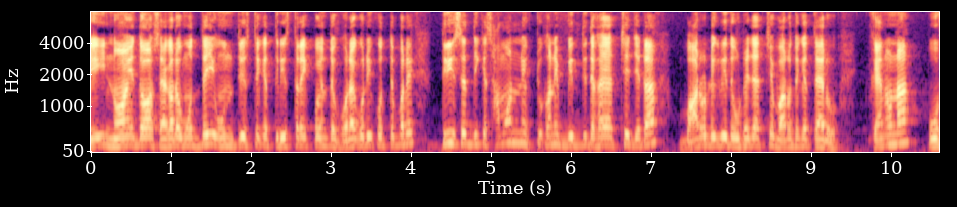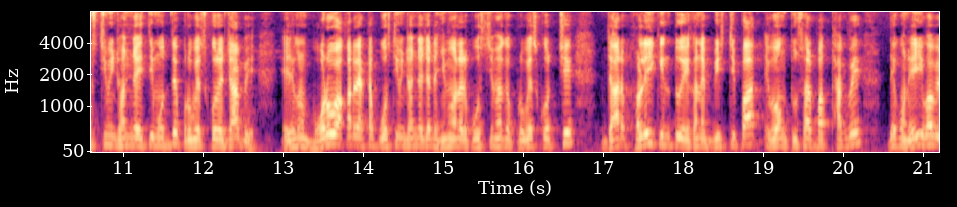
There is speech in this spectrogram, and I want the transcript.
এই নয়, দশ, এগারোর মধ্যেই উনত্রিশ থেকে তিরিশ তারিখ পর্যন্ত ঘোরাঘুরি করতে পারে। তিরিশের দিকে সামান্য একটুখানি বৃদ্ধি দেখা যাচ্ছে, যেটা বারো ডিগ্রিতে উঠে যাচ্ছে, বারো থেকে তেরো। কেননা পশ্চিমী ঝঞ্ঝা ইতিমধ্যে প্রবেশ করে যাবে। এই দেখুন, বড় আকারের একটা পশ্চিমী ঝঞ্ঝা, যেটা হিমালয়ের পশ্চিম ভাগে প্রবেশ করছে, যার ফলেই কিন্তু এখানে বৃষ্টিপাত এবং তুষারপাত থাকবে। দেখুন, এইভাবে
